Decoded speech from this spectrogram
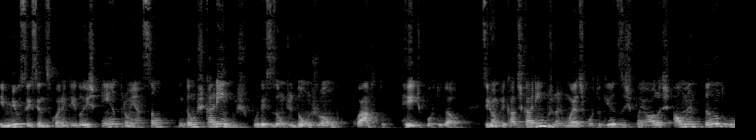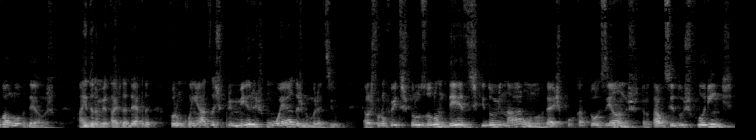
Em 1642 entram em ação então os carimbos, por decisão de Dom João IV, rei de Portugal. Seriam aplicados carimbos nas moedas portuguesas e espanholas, aumentando o valor delas. Ainda na metade da década, foram cunhadas as primeiras moedas no Brasil. Elas foram feitas pelos holandeses, que dominaram o Nordeste por 14 anos. Tratavam-se dos florins.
